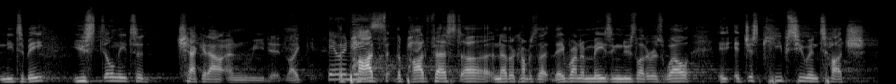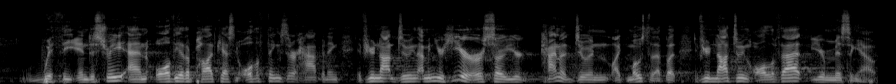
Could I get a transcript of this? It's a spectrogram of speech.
need to be, you still need to check it out and read it. Like There the pod, news- the Podfest, uh, another conference that they run an amazing newsletter as well. It, it just keeps you in touch with the industry and all the other podcasts and all the things that are happening. If you're not doing, I mean, you're here, so you're kind of doing like most of that. But if you're not doing all of that, you're missing out.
